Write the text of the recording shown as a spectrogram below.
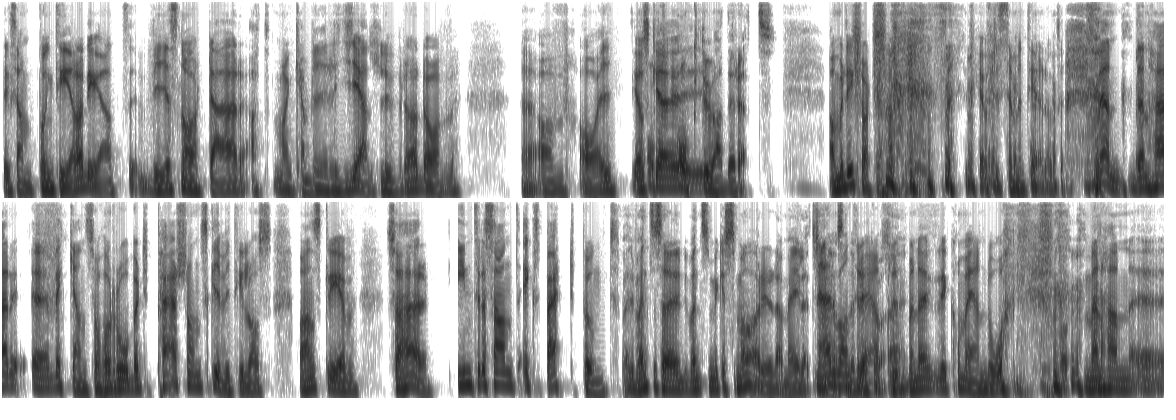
liksom poängtera det att vi är snart där att man kan bli rejält lurad av, eh, av AI. Ska, och, och du hade rätt. Ja, men det är klart jag hade. jag vill cementera det också. Men den här eh, veckan så har Robert Persson skrivit till oss och han skrev så här. Intressant expert. Punkt. Det var, inte så, det var inte så mycket smör i det där mejlet. Nej, det var inte det. Absolut, men det, det kom med ändå. men han eh,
